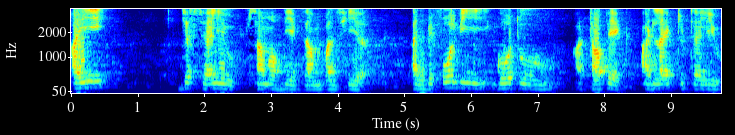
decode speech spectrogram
I just tell you some of the examples here and before we go to a topic, I'd like to tell you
